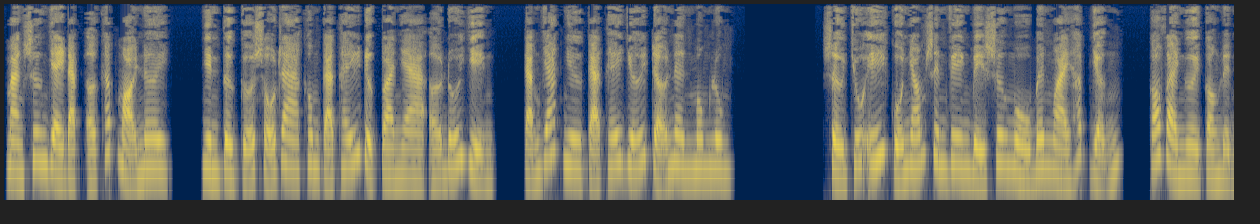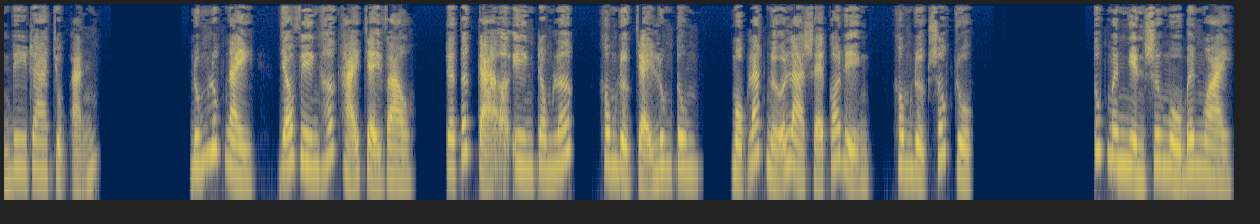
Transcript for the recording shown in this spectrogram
Màn sương dày đặc ở khắp mọi nơi, nhìn từ cửa sổ ra không cả thấy được tòa nhà ở đối diện, cảm giác như cả thế giới trở nên mông lung. Sự chú ý của nhóm sinh viên bị sương mù bên ngoài hấp dẫn, có vài người còn định đi ra chụp ảnh. Đúng lúc này, giáo viên hớt hải chạy vào, cho tất cả ở yên trong lớp, không được chạy lung tung, một lát nữa là sẽ có điện, không được sốt ruột. Túc Minh nhìn sương mù bên ngoài,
